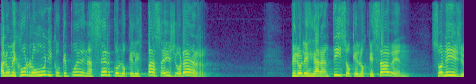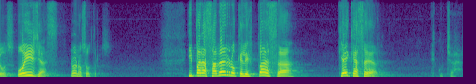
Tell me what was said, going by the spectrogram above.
A lo mejor lo único que pueden hacer con lo que les pasa es llorar. Pero les garantizo que los que saben son ellos o ellas no nosotros. Y para saber lo que les pasa, ¿qué hay que hacer? Escuchar.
